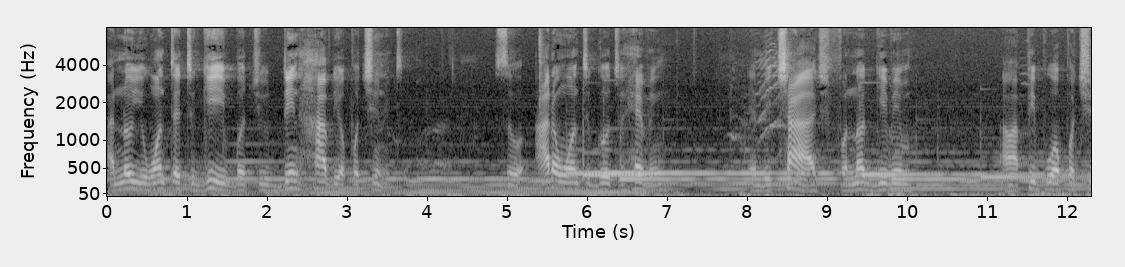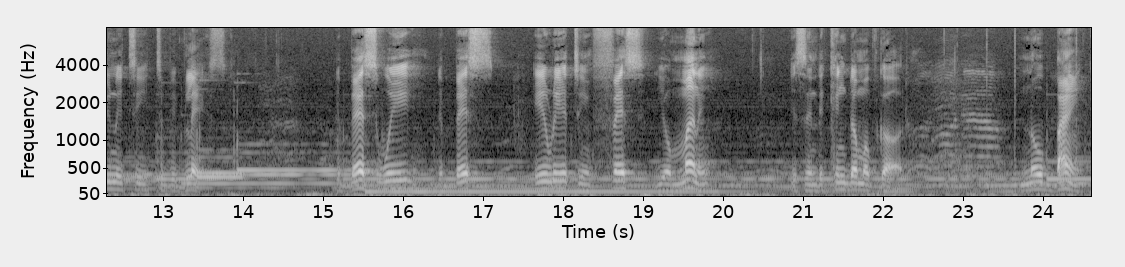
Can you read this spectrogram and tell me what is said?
I know you wanted to give, but you didn't have the opportunity. So I don't want to go to heaven and be charged for not giving our people opportunity to be blessed. The best way, the best area to invest your money is in the kingdom of God. No bank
